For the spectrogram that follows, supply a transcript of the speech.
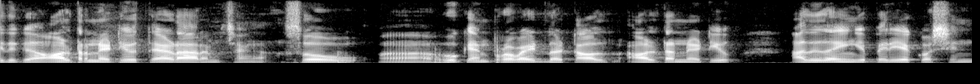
இதுக்கு ஆல்டர்னேட்டிவ் தேட ஆரம்பித்தாங்க so who can provide that all alternative அதுதான் இங்கே பெரிய கொஷின்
